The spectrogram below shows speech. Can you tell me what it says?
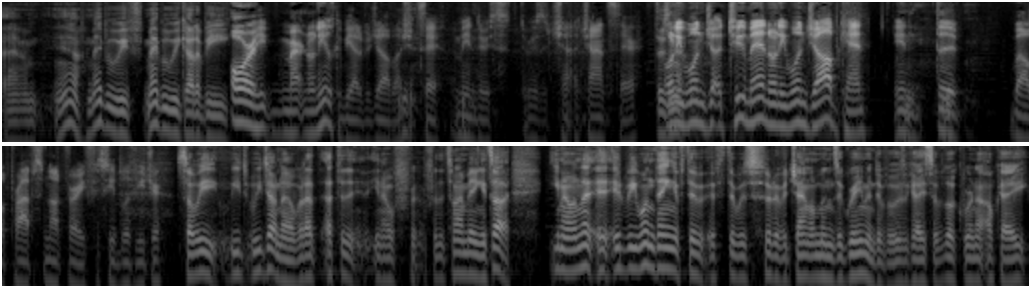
Um, yeah, maybe we've maybe we got to be. Or he, Martin O'Neill could be out of a job. I should say. I mean, there's there is a, ch- a chance there. There's only no- one, jo- two men, only one job. Ken in the well, perhaps not very foreseeable future. So we, we we don't know, but at, at the you know for, for the time being, it's uh, you know and it- it'd be one thing if the if there was sort of a gentleman's agreement if it was a case of look we're not okay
